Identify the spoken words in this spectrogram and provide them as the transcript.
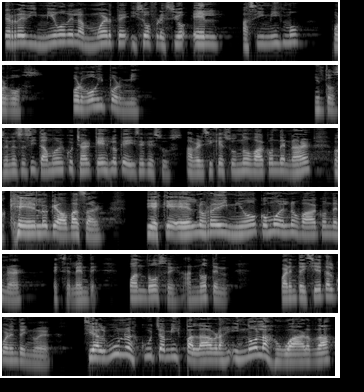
te redimió de la muerte y se ofreció Él a sí mismo por vos, por vos y por mí. Y entonces necesitamos escuchar qué es lo que dice Jesús, a ver si Jesús nos va a condenar o qué es lo que va a pasar. Si es que Él nos redimió, ¿cómo Él nos va a condenar? Excelente. Juan 12, anoten, 47 al 49. Si alguno escucha mis palabras y no las guarda,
